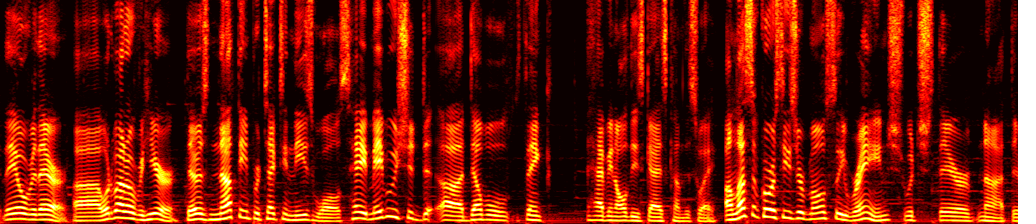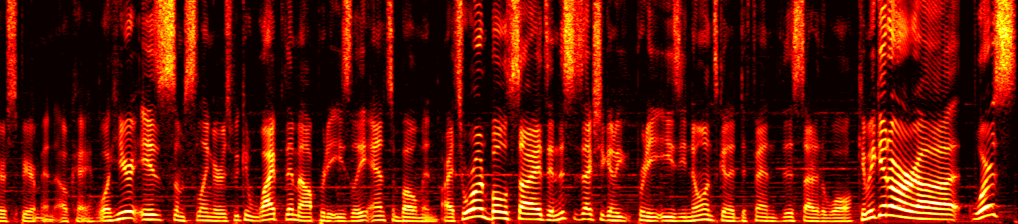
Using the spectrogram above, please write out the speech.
they over there. Uh, what about over here? There's nothing protecting these walls. Hey, maybe we should uh, double think having all these guys come this way. Unless, of course, these are mostly range, which they're not. They're spearmen. Okay, well, here is some slingers. We can wipe them out pretty easily, and some bowmen. All right, so we're on both sides, and this is actually going to be pretty easy. No one's going to defend this side of the wall. Can we get our, uh, where's,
